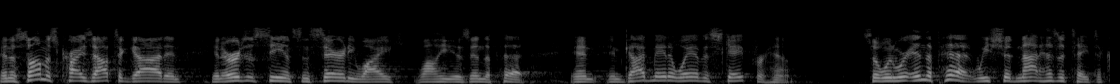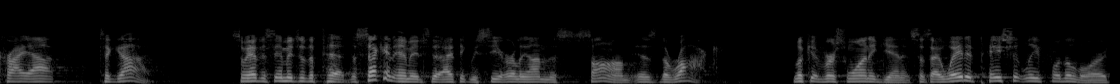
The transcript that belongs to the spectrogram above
And the psalmist cries out to God in, in urgency and sincerity while, while he is in the pit. And, and God made a way of escape for him. So when we're in the pit, we should not hesitate to cry out to God. So we have this image of the pit. The second image that I think we see early on in this psalm is the rock. Look at verse 1 again. It says, I waited patiently for the Lord.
